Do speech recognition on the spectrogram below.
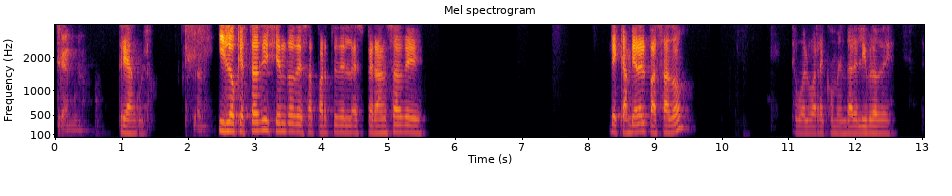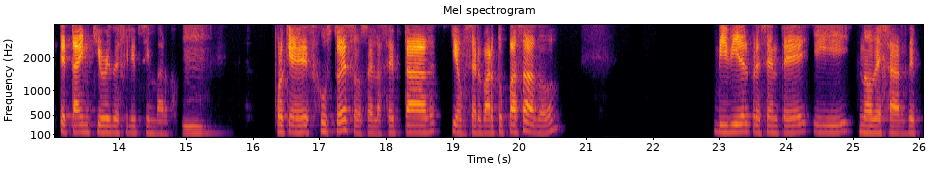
Triángulo. Triángulo. Y lo que estás diciendo de esa parte de la esperanza de, de cambiar el pasado, te vuelvo a recomendar el libro de The Time Cures de Philip Zimbardo. Mm. Porque es justo eso, o sea, el aceptar y observar tu pasado, vivir el presente y no dejar de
